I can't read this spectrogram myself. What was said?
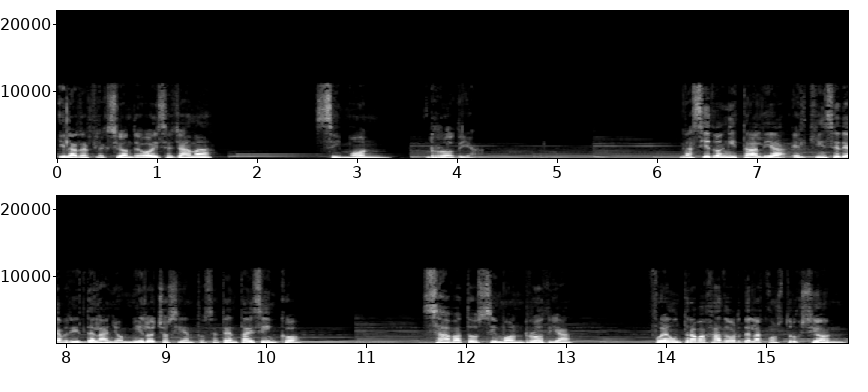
Y la reflexión de hoy se llama Simón Rodia. Nacido en Italia el 15 de abril del año 1875, Sábato Simón Rodia fue un trabajador de la construcción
